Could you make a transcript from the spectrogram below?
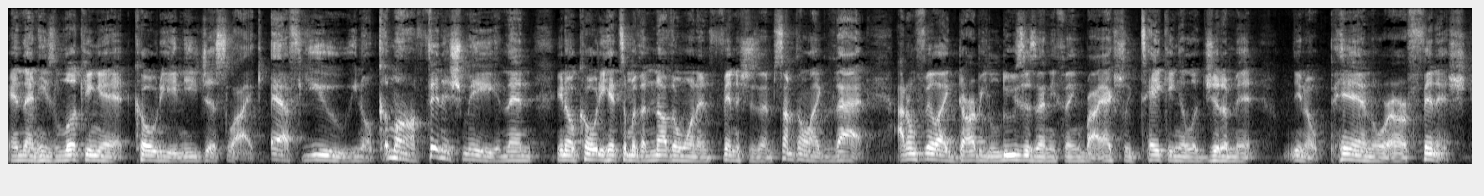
and then he's looking at Cody and he's just like f you you know come on finish me. And then you know Cody hits him with another one and finishes him. Something like that. I don't feel like Darby loses anything by actually taking a legitimate you know pin or, or finish.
